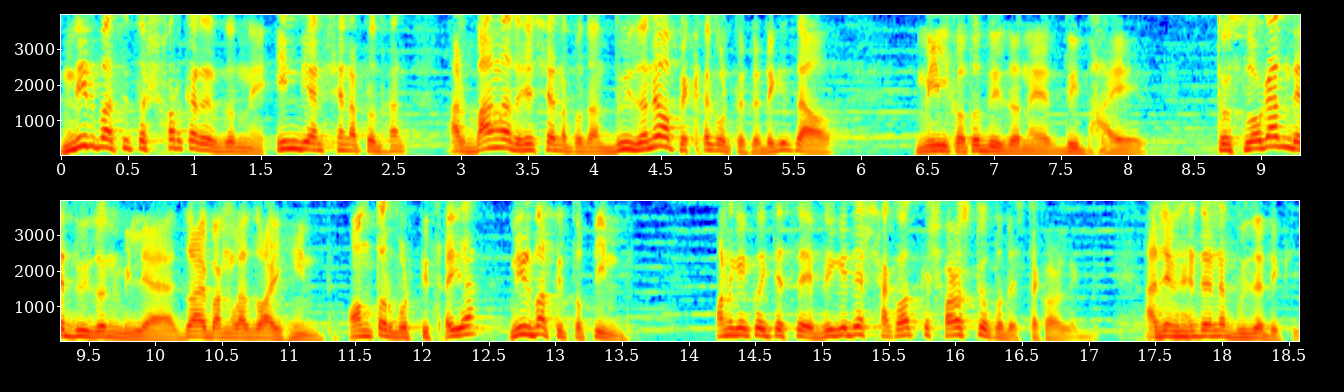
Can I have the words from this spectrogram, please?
নির্বাচিত সরকারের জন্য ইন্ডিয়ান সেনাপ্রধান আর বাংলাদেশের সেনাপ্রধান দুইজনে অপেক্ষা করতেছে, দেখি যাও। মিল কত দুইজনের? দুই ভাইয়ের। তো স্লোগান দে দুইজন মিলিয়া, জয় বাংলা, জয় হিন্দ। অন্তর্বর্তী ছাইয়া নির্বাচিত পিন্ড অনেকে কইতেছে ব্রিগেডিয়ার সাকওয়াতকে স্বরাষ্ট্র উপদেষ্টা করা লাগবে। আজ আমি এটা বুঝে দেখি।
